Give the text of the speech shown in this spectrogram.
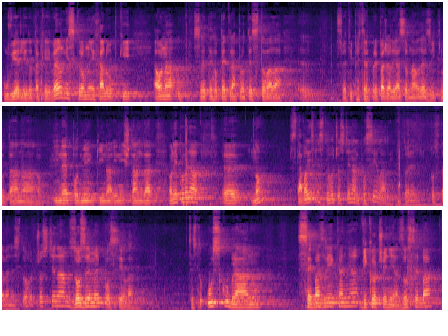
uviedli do takej veľmi skromnej chalúbky a ona u svätého Petra protestovala. E, Svetý Peter, prepač, ale ja som naozaj zvyknutá na iné podmienky, na iný štandard. On jej povedal, e, no, Stávali sme z toho, čo ste nám posielali. To je postavené z toho, čo ste nám zo zeme posielali. Cez tú úzkú bránu seba zriekania, vykročenia zo seba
